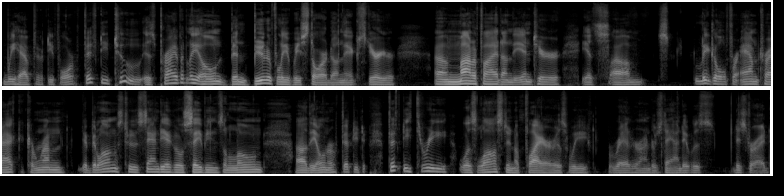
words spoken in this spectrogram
we have 54. 52 is privately owned, been beautifully restored on the exterior, um, modified on the interior. It's um, legal for Amtrak. It can run, it belongs to San Diego Savings and Loan. Uh, the owner, 52. 53 was lost in a fire, as we read or understand. It was destroyed.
